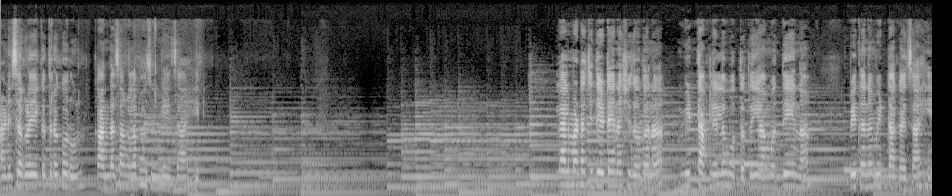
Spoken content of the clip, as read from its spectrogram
आणि सगळे एकत्र करून कांदा चांगला भाजून घ्यायचा आहे. लाल माठाची देठ आहे ना शिजवताना मीठ टाकलेलं होतं तर यामध्ये ना बेताना मीठ टाकायचं आहे.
